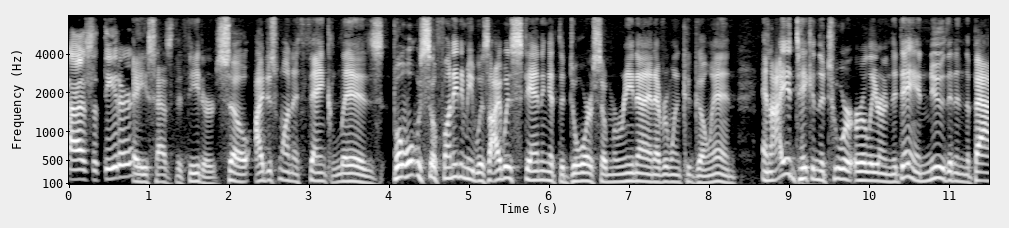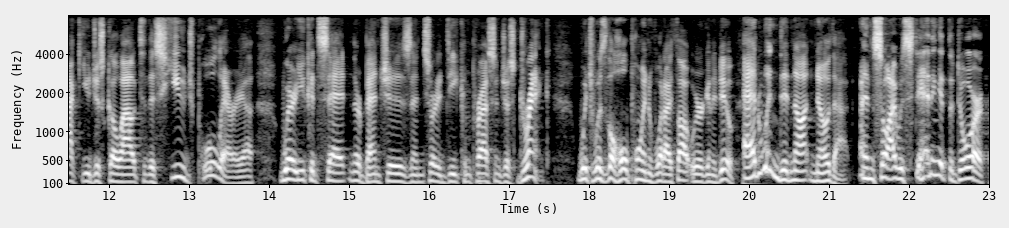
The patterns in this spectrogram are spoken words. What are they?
has the theater? Ace has the theater. So I just want to thank Liz. But what was so funny to me was I was standing at the door so Marina and everyone could go in. And I had taken the tour earlier in the day and knew that in the back you just go out to this huge pool area where you could sit in their benches and sort of decompress and just drink, which was the whole point of what I thought we were going to do. Edwin did not know that. And so I was standing at the door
